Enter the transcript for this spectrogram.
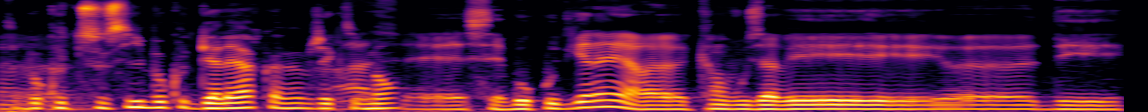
C'est beaucoup de soucis, beaucoup de galères quand même, objectivement. Ah, c'est beaucoup de galères. Euh, quand vous avez euh, des,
